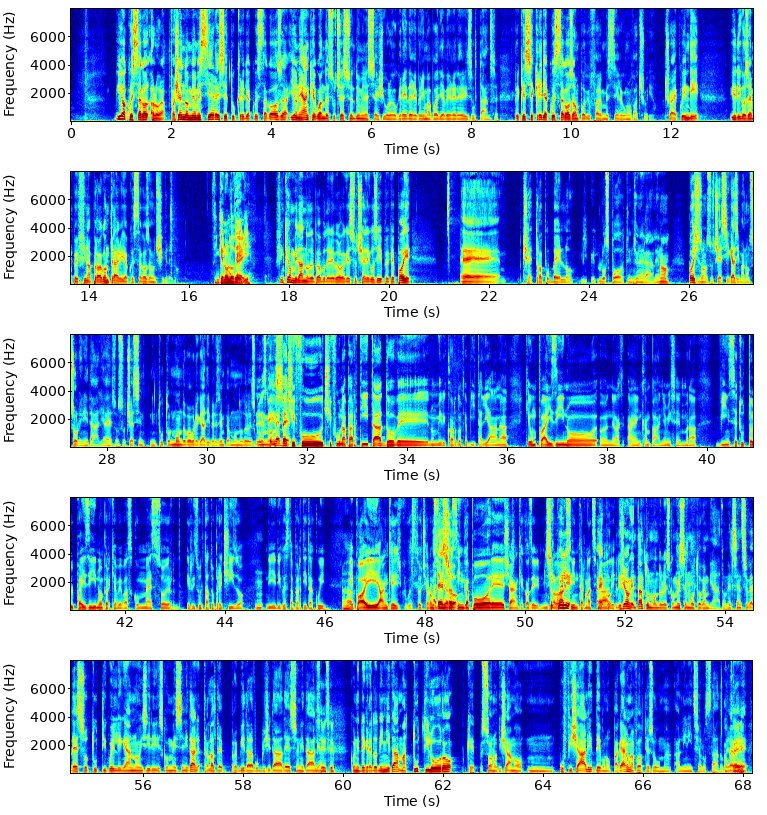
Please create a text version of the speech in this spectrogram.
Io a questa cosa, allora, facendo il mio mestiere, se tu credi a questa cosa, io neanche quando è successo nel 2006 ci volevo credere prima poi di avere le risultanze, perché se credi a questa cosa non puoi più fare il mestiere come lo faccio io. Cioè, quindi io dico sempre, fino a prova contraria, io a questa cosa non ci credo. Finché non lo Ok. vedi. Finché non mi danno de- proprio delle prove che succede così, perché poi eh, cioè, è troppo bello lo sport in generale, no? Poi ci sono successi casi, ma non solo in Italia, eh, sono successi in, in tutto il mondo, proprio legati per esempio al mondo delle Delle scommesse. scommesse, beh, ci fu, ci fu una partita dove non mi ricordo che italiana che un paesino eh, nella- ah, in campagna mi sembra vinse tutto il paesino perché aveva scommesso il, il risultato preciso Mm. di, di questa partita qui Ah. e poi anche questo c'era un Adesso- signore a Singapore c'è anche cose Sì, quelli- internazionali ecco, diciamo che intanto il mondo delle scommesse è molto cambiato, nel senso che adesso tutti quelli che hanno i siti di scommesse in Italia, tra l'altro è proibita la pubblicità adesso in Italia Sì, sì. con il decreto dignità, ma tutti loro che sono diciamo mh, ufficiali devono pagare una forte somma all'inizio allo Stato per Ok. avere-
